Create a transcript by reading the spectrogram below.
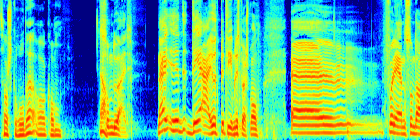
torskehode og kom. Ja. Som du er. Nei, eh, det er jo et betimelig spørsmål. Eh, For en som da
